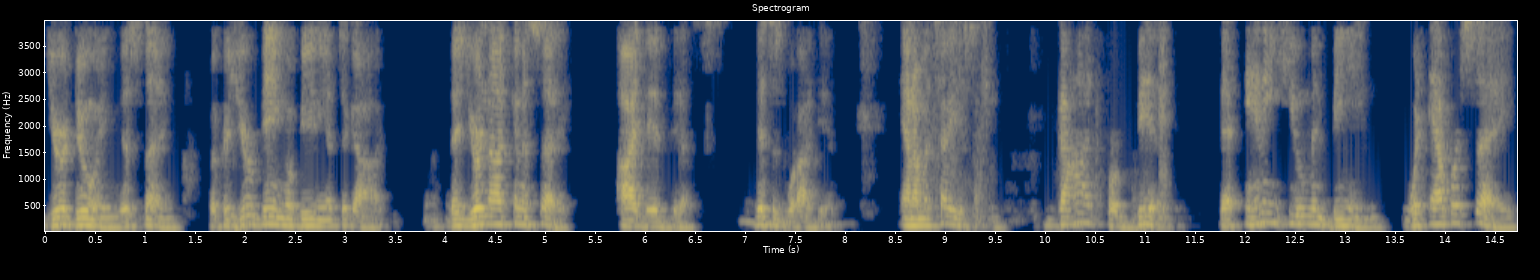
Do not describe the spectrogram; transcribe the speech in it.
you're doing this thing because you're being obedient to God, that you're not going to say, I did this. This is what I did. And I'm going to tell you something. God forbid that any human being would ever say,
